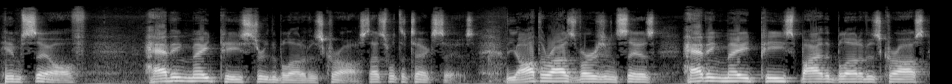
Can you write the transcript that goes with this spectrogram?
himself, having made peace through the blood of his cross. That's what the text says. The authorized version says, having made peace by the blood of his cross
